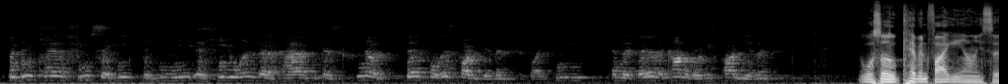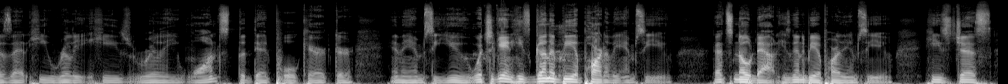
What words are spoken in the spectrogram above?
But then Kevin Feige said he he wanted to have because you know Deadpool is part of the Avengers. Like he and the, there's a comic where he's part of the Avengers. Well, so Kevin Feige only says that he really he's really wants the Deadpool character in the MCU, which again he's gonna be a part of the MCU. That's no doubt. He's gonna be a part of the MCU. He's just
